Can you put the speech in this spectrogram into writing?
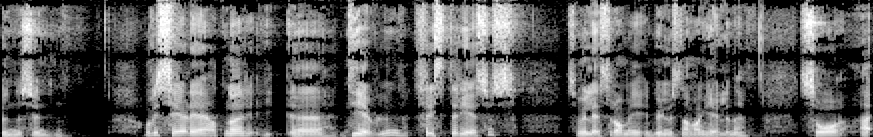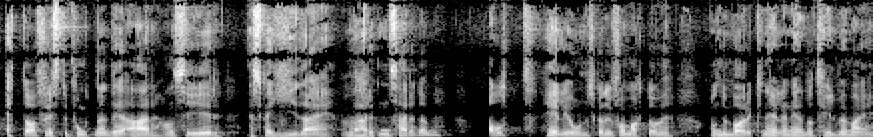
under synden. Og vi ser det at når eh, djevelen frister Jesus, som vi leser om i, i begynnelsen av evangeliene, så er et av fristepunktene det er han sier, 'Jeg skal gi deg verdensherredømme'. Alt, hele jorden, skal du få makt over om du bare kneler ned og tilber meg,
